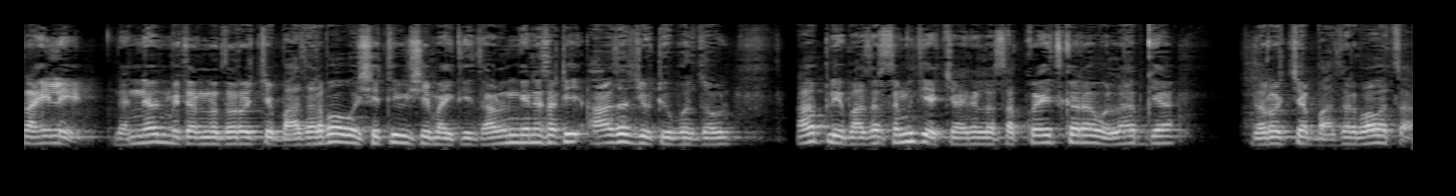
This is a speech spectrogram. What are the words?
राहिले. धन्यवाद मित्रांनो दररोजचे बाजारभाव व शेतीविषयी माहिती जाणून घेण्यासाठी आजच युट्यूबवर जाऊन आपली बाजार समिती या चॅनलला सबस्क्राईब करा व लाभ घ्या. दररोजच्या बाजारभावाचा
